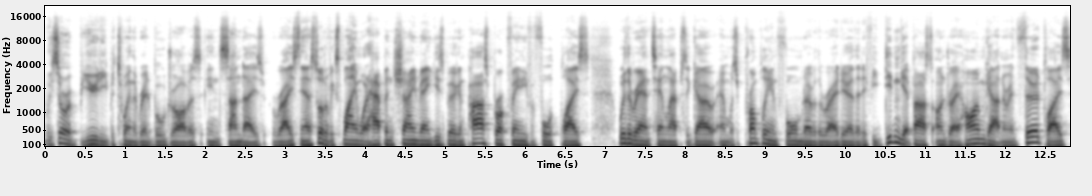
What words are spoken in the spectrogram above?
we saw a beauty between the Red Bull drivers in Sunday's race. Now, to sort of explain what happened, Shane Van Gisbergen passed Brock Feeney for fourth place with around 10 laps to go and was promptly informed over the radio that if he didn't get past Andre Heimgartner in third place,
